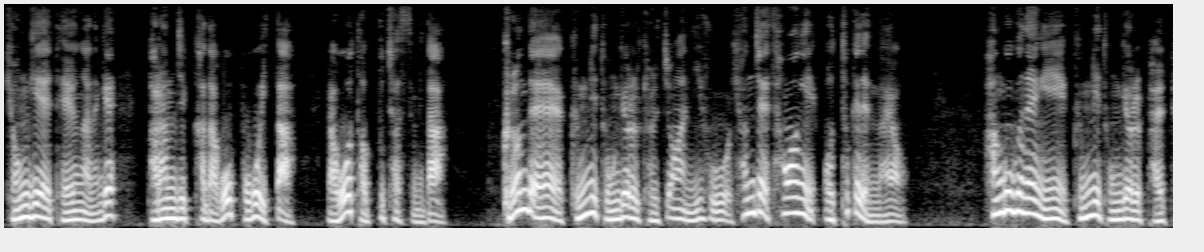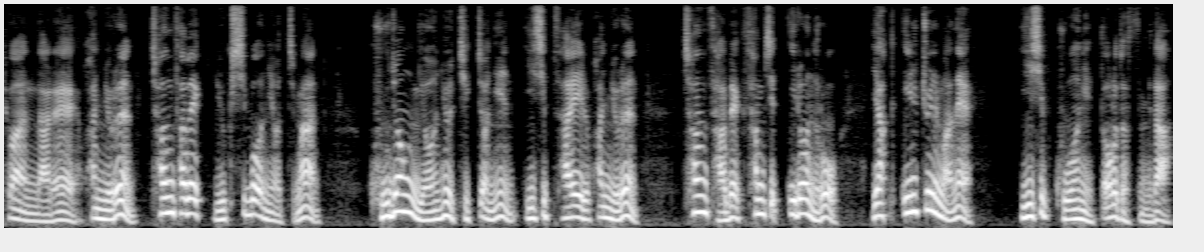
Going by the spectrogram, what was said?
경기에 대응하는 게 바람직하다고 보고 있다. 라고 덧붙였습니다. 그런데 금리 동결을 결정한 이후 현재 상황이 어떻게 됐나요? 한국은행이 금리 동결을 발표한 날의 환율은 1460원이었지만 구정 연휴 직전인 24일 환율은 1431원으로 약 일주일 만에 29원이 떨어졌습니다.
